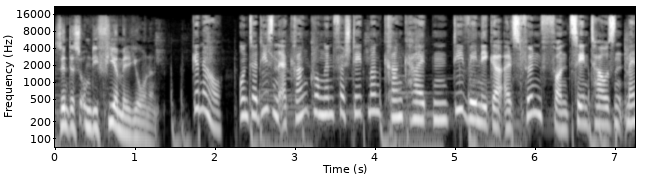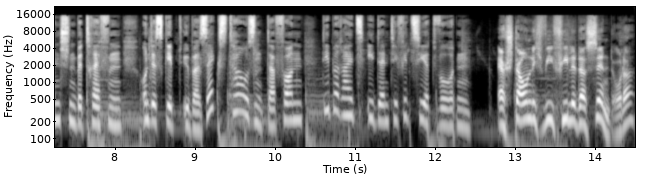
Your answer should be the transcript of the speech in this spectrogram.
sind es um die 4 Millionen. Genau. Unter diesen Erkrankungen versteht man Krankheiten, die weniger als 5 von 10.000 Menschen betreffen. Und es gibt über 6.000 davon, die bereits identifiziert wurden. Erstaunlich, wie viele das sind, oder?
